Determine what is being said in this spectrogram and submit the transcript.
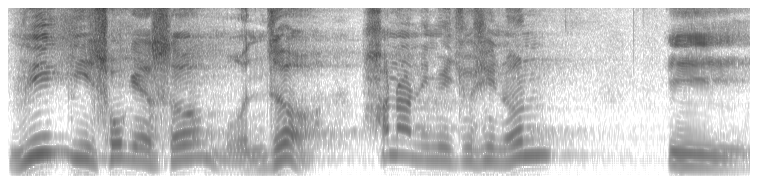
위기 속에서 먼저 하나님이 주시는 이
